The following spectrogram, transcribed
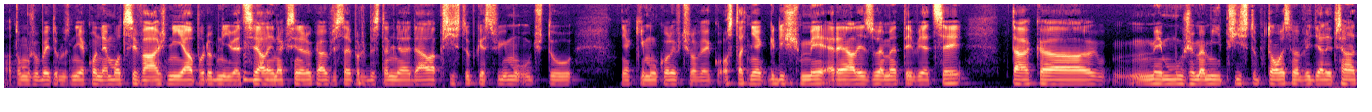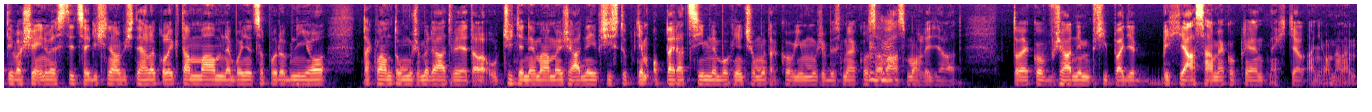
a to můžou být různé jako nemoci vážné a podobné věci, mm-hmm. ale jinak si nedokážu představit, proč byste měli dávat přístup ke svému účtu jakýmukoliv člověku. Ostatně, když my realizujeme ty věci, tak uh, my můžeme mít přístup k tomu, aby jsme viděli třeba na ty vaše investice, když nám píšete, hele, kolik tam mám, nebo něco podobného, tak vám to můžeme dát vědět, ale určitě nemáme žádný přístup k těm operacím nebo k něčemu takovému, že bychom jako mm-hmm. za mhm. vás mohli dělat. To jako v žádném případě bych já sám jako klient nechtěl ani omylem.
